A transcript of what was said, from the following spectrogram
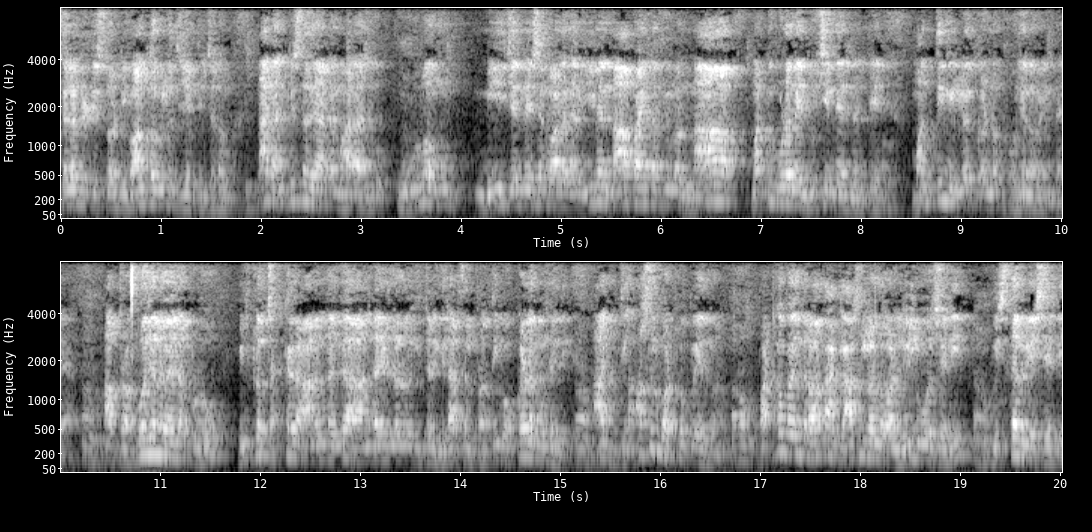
సెలబ్రిటీస్ తోటి వాళ్ళతో వీళ్ళతో చెప్పించడం. నాకు అనిపిస్తుంది అంటే మహారాజు పూర్వం మీ జనరేషన్ వాళ్ళ కానీ ఈవెన్ నా పాయింట్ ఆఫ్ వ్యూలో నా మట్టు కూడా నేను చూసింది ఏంటంటే మంతి నీళ్ళు ఎక్కడ భోజనం అయిందయ్య. ఆ. ప్రభోజనం అయినప్పుడు ఇంట్లో చక్కగా ఆనందంగా అందరి ఇళ్ళలో ఇతర గిలాసులు ప్రతి ఒక్కళ్ళకు ఉండేది. ఆ. గ్లాసులు పట్టుకుపోయేది మనం. పట్టుకుపోయిన తర్వాత ఆ గ్లాసులలో వాళ్ళు నీళ్ళు పోసేది విస్తరు వేసేది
